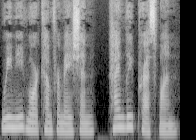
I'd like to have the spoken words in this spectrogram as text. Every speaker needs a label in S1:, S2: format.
S1: We need more confirmation, kindly press 1.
